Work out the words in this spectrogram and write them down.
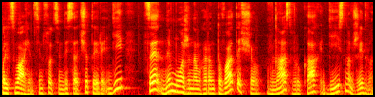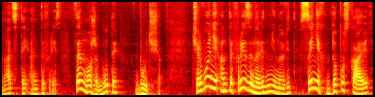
Volkswagen 774D, це не може нам гарантувати, що в нас в руках дійсно G12 антифриз. Це може бути будь-що. Червоні антифризи, на відміну від синіх, допускають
